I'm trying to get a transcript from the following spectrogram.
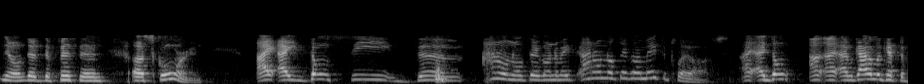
you know the defensive uh, scoring. I I don't see them. I don't know if they're going to make. I don't know if they're going to make the playoffs. I, I don't. I, I've got to look at the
